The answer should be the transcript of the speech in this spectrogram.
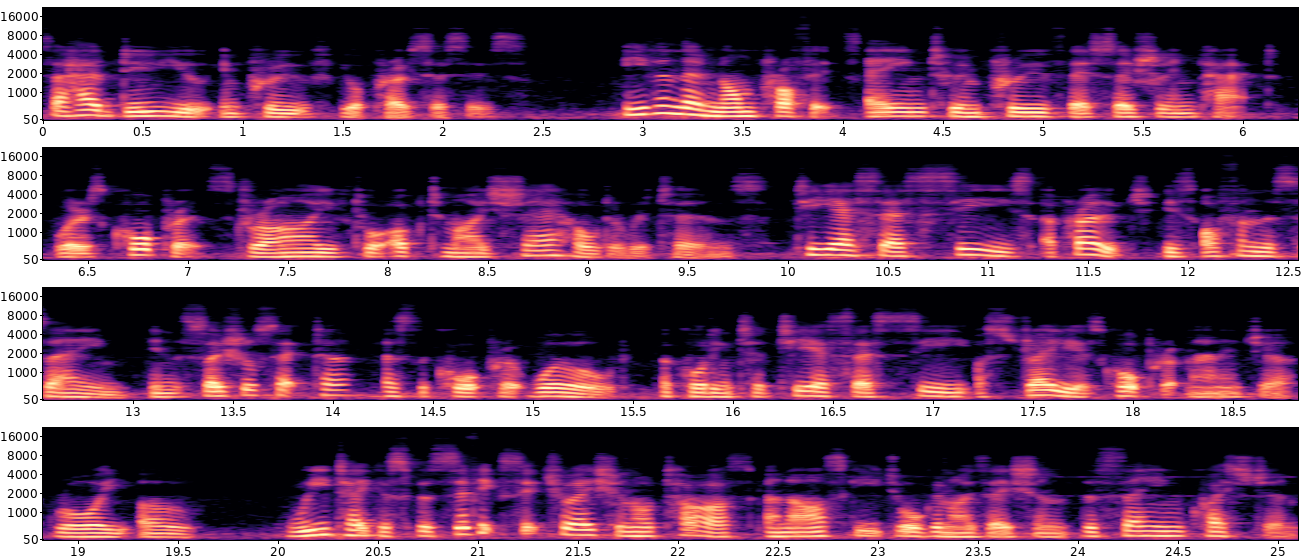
So, how do you improve your processes? Even though non-profits aim to improve their social impact, whereas corporates drive to optimize shareholder returns, TSSC's approach is often the same in the social sector as the corporate world, according to TSSC Australia's corporate manager, Roy O. We take a specific situation or task and ask each organisation the same question.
